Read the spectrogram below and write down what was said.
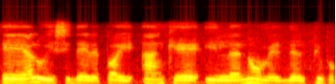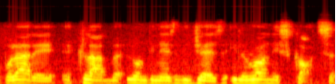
e a lui si deve poi anche il nome del più popolare eh, club londinese di jazz, il Ronnie Scott's.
